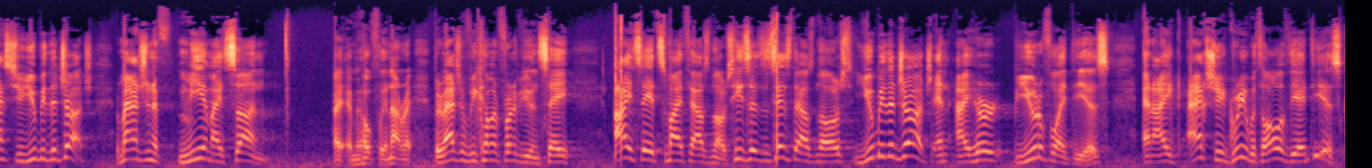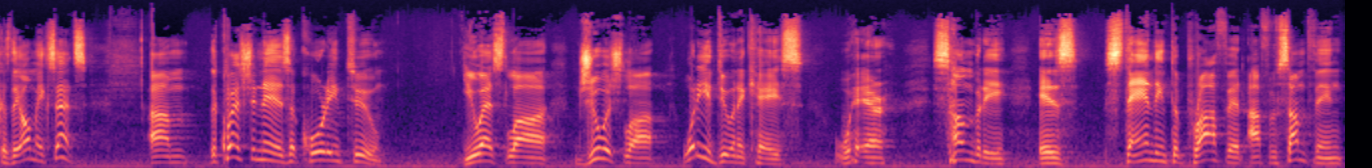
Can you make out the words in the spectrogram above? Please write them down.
asked you, "You be the judge." Imagine if me and my son, I, I mean, hopefully not right, but imagine if we come in front of you and say, I say it's my thousand dollars. He says it's his thousand dollars. You be the judge. And I heard beautiful ideas, and I actually agree with all of the ideas because they all make sense. Um, the question is, according to U.S. law, Jewish law, what do you do in a case where somebody is standing to profit off of something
